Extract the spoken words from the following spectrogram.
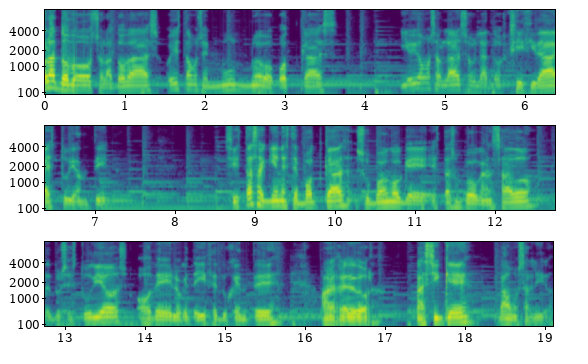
Hola a todos, hola a todas. Hoy estamos en un nuevo podcast y hoy vamos a hablar sobre la toxicidad estudiantil. Si estás aquí en este podcast, supongo que estás un poco cansado de tus estudios o de lo que te dice tu gente alrededor. Así que vamos al lío.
